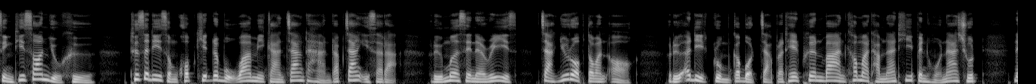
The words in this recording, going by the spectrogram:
สิ่งที่ซ่อนอยู่คือ ทฤษฎีสมคบคิดระบุว่ามีการจ้างทหารรับจ้างอิสระ หรือ mercenaries จากยุโรปตะวันออก หรืออดีตกลุ่มกบฏจากประเทศเพื่อนบ้านเข้ามาทำหน้าที่เป็นหัวหน้าชุด ใน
